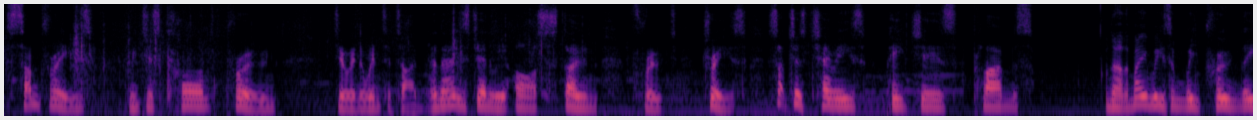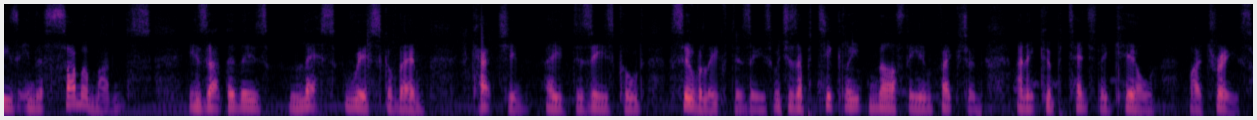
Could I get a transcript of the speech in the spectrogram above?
some trees we just can't prune during the winter time and that is generally our stone fruit trees such as cherries, peaches, plums. Now the main reason we prune these in the summer months is that there is less risk of them catching a disease called silverleaf disease, which is a particularly nasty infection and it could potentially kill my trees.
